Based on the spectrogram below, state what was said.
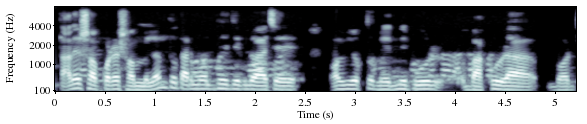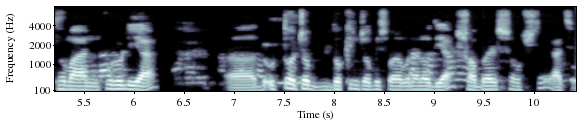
তাদের সবকটা সম্মেলন। তো তার মধ্যে যেগুলো আছে অবিভক্ত মেদিনীপুর বাঁকুড়া বর্ধমান পুরুলিয়া উত্তর দক্ষিণ চব্বিশ পরগনা নদিয়া সবের সমস্ত আছে।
